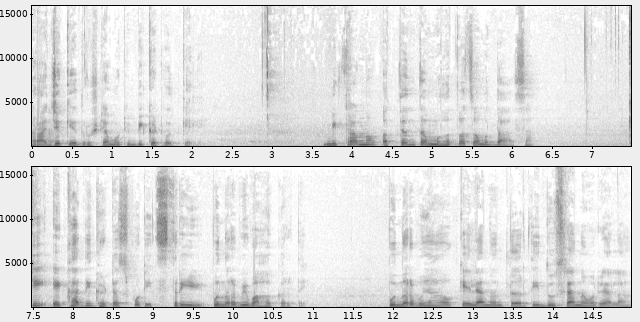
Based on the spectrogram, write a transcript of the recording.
राजकीयदृष्ट्या मोठी बिकट होत गेली. मित्रांनो अत्यंत महत्त्वाचा मुद्दा असा की एखादी घटस्फोटित स्त्री पुनर्विवाह करते. पुनर्विवाह केल्यानंतर ती दुसऱ्या नवऱ्याला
